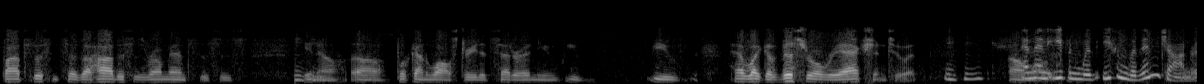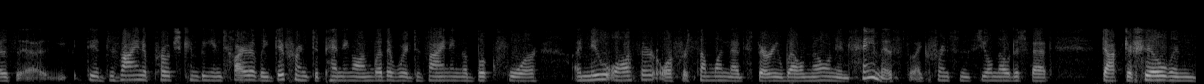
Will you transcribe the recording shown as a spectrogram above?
spots this and says, "Aha, this is romance. This is mm-hmm. you know uh, book on Wall Street, etc." And you you you have like a visceral reaction to it. Mm-hmm. And then even with even within genres, uh, the design approach can be entirely different depending on whether we're designing a book for a new author or for someone that's very well known and famous. Like for instance, you'll notice that Dr. Phil and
